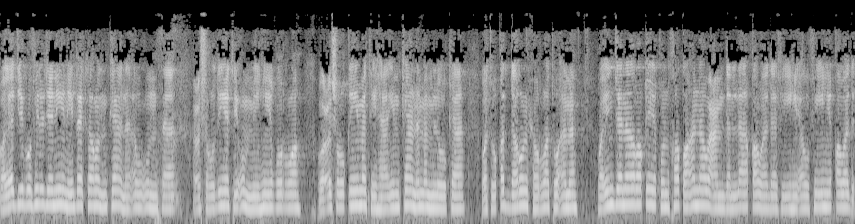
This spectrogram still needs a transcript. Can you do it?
ويجب في الجنين ذكرا كان أو أنثى. عشر دية أمه غرة وعشر قيمتها إن كان مملوكا. وتقدر الحرة أمه. وإن جنى رقيق خطأ أو عمدا لا قود فيه أو فيه قود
